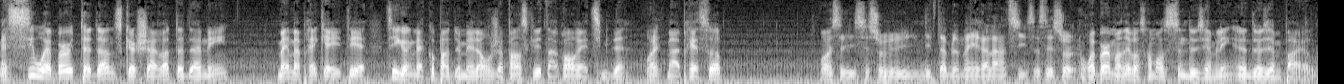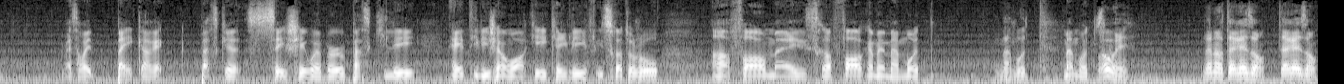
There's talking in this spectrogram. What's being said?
Mais si Weber te donne ce que Chara t'a donné, même après qu'il a été. Tu sais, il gagne la Coupe en 2011, je pense qu'il est encore intimidant. Ouais. Mais après ça. Oui, c'est sûr, inévitablement, il ralentit. Ça, c'est sûr. Weber, à un moment donné, va se ramasser sur une deuxième ligne, une deuxième paire. ben, ça va être bien correct parce que c'est chez Weber, parce qu'il est intelligent au hockey, qu'il est, il sera toujours en forme, euh, il sera fort comme un mammouth. Mammouth. Mammouth. Oh oui. Non, non, t'as raison. T'as raison.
